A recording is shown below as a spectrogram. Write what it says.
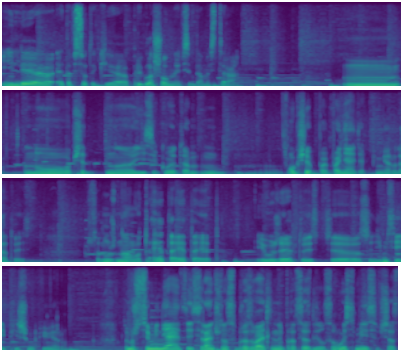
Или это все-таки приглашенные всегда мастера? Ну, вообще, есть какое-то общее по- понятие, к примеру, да, то есть, что нужно вот это, это, это. И уже, то есть, э, садимся и пишем, к примеру. Потому что все меняется. Если раньше у нас образовательный процесс длился 8 месяцев, сейчас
